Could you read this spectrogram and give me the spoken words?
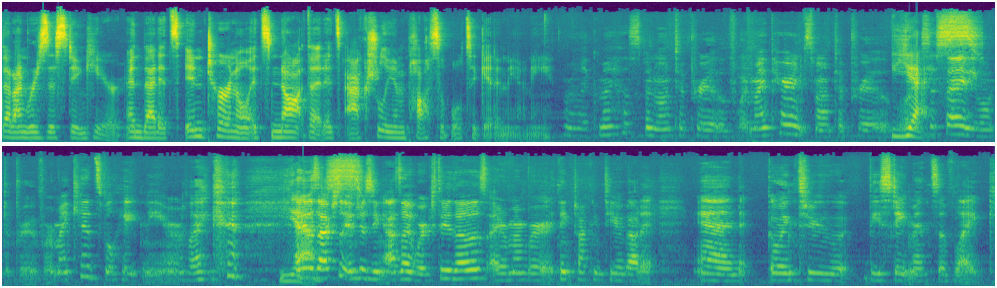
that I'm resisting here and that it's internal. It's not that it's actually impossible to get a nanny. Or like my husband won't approve, or my parents won't approve, or yes. society won't approve, or my kids will hate me, or like. yes. And it was actually interesting as I worked through those. I remember, I think, talking to you about it and going through these statements of like,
